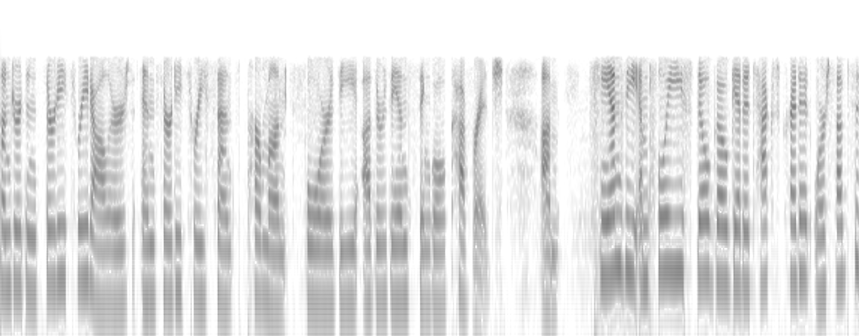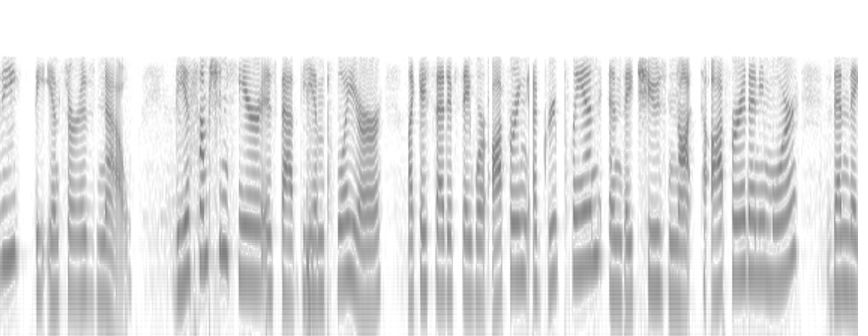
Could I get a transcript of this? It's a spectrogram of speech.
$833.33 per month for the other than single coverage. Um, can the employee still go get a tax credit or subsidy? The answer is no. The assumption here is that the employer, like I said, if they were offering a group plan and they choose not to offer it anymore, then they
